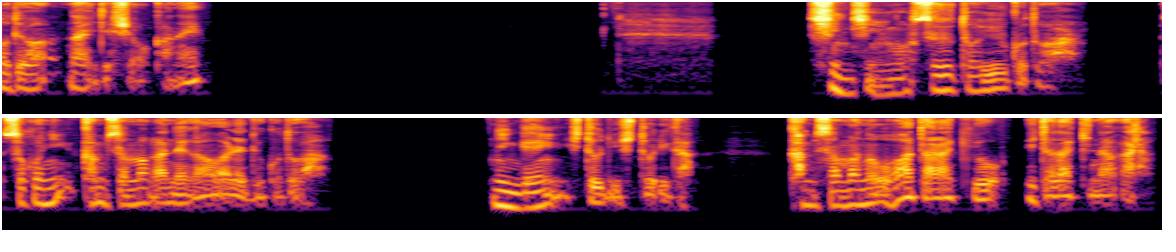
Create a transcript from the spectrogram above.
のではないでしょうかね。信心をするということはそこに神様が願われることは人間一人一人が神様のお働きをいただきながら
